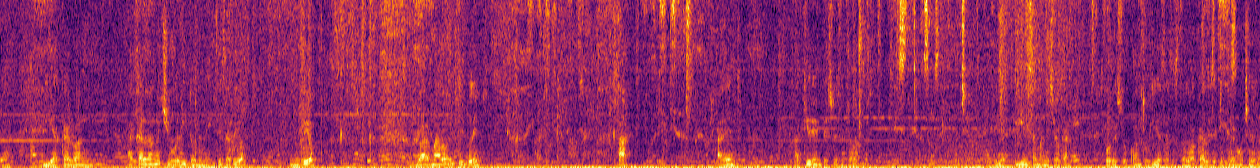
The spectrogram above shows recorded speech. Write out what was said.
¿ya? Y acá lo han, acá lo han hecho igualito donde me dijiste arriba, en el río. Lo ha armado el trípode adentro. ¿A qué hora empezó ese trabajo? Desde las 11 de la noche. Ya, Y él se amaneció acá. Por eso, ¿cuántos días has estado acá desde que entraron 8 de la?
